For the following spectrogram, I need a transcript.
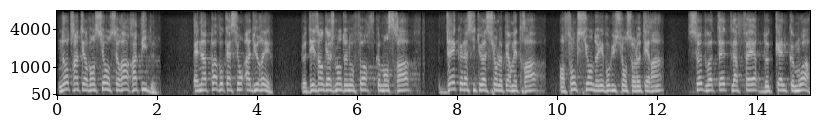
Notre intervention sera rapide. Elle n'a pas vocation à durer. Le désengagement de nos forces commencera dès que la situation le permettra, en fonction de l'évolution sur le terrain. Ce doit être l'affaire de quelques mois.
